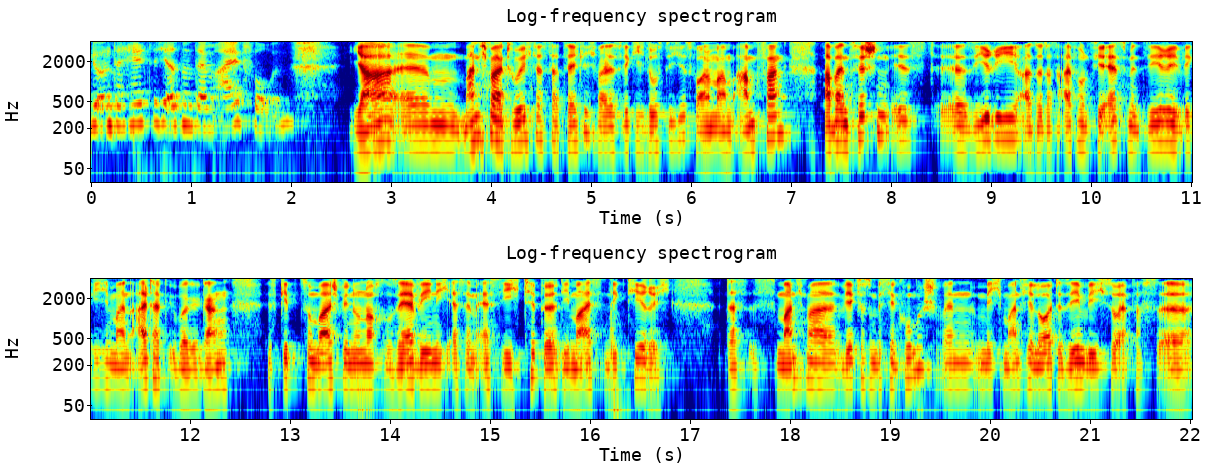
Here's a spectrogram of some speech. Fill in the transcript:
du unterhältst dich also mit deinem iPhone. Ja, ähm, manchmal tue ich das tatsächlich, weil es wirklich lustig ist, vor allem am Anfang. Aber inzwischen ist äh, Siri, also das iPhone 4S mit Siri, wirklich in meinen Alltag übergegangen. Es gibt zum Beispiel nur noch sehr wenig SMS, die ich tippe, die meisten diktiere ich. Das ist manchmal, wirkt das ein bisschen komisch, wenn mich manche Leute sehen, wie ich so etwas äh,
